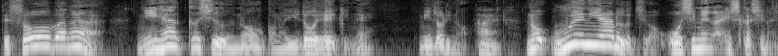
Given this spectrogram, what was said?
で、相場が200週のこの移動平均ね、緑の。はい。の上にあるうちは押し目買いしかしない。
